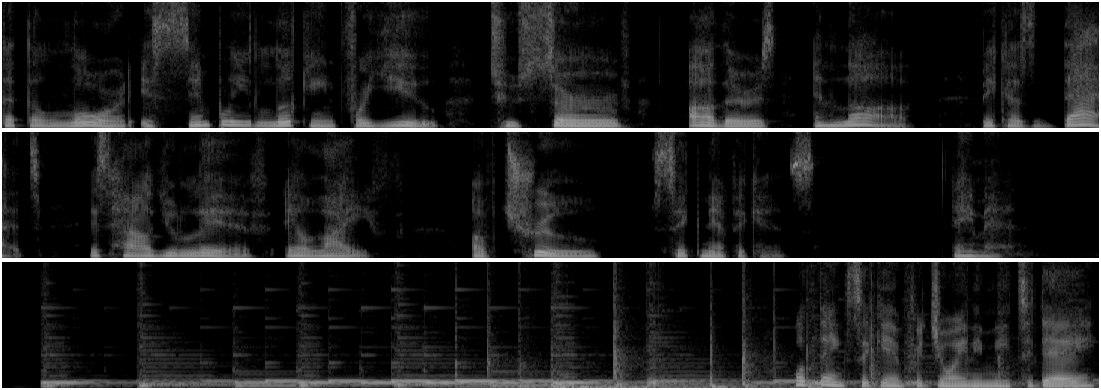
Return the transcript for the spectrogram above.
that the Lord is simply looking for you to serve others in love because that is how you live a life of true significance. Amen. Well, thanks again for joining me today.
